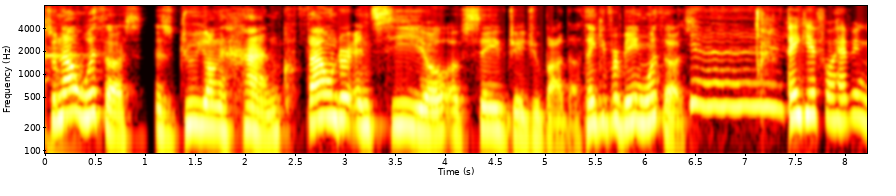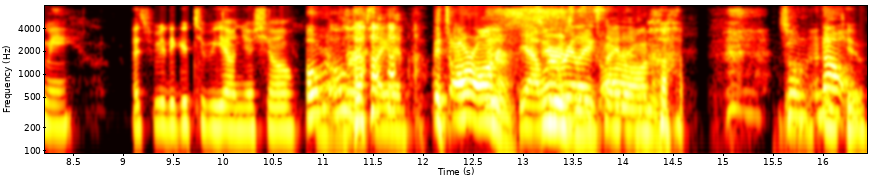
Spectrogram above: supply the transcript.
So now with us is Ju Young Han, founder and CEO of Save Jeju Bada. Thank you for being with us. Yay! Thank you for having me. It's really good to be on your show. Oh, Yeah, oh, we're excited. It's our honor. Yeah, we're Seriously, really it's our excited. honor. So now Thank you.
